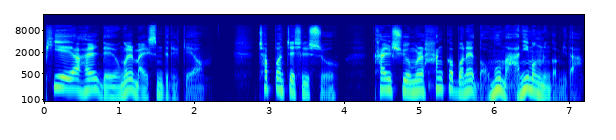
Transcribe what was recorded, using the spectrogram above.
피해야 할 내용을 말씀드릴게요. 첫 번째 실수, 칼슘을 한꺼번에 너무 많이 먹는 겁니다.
